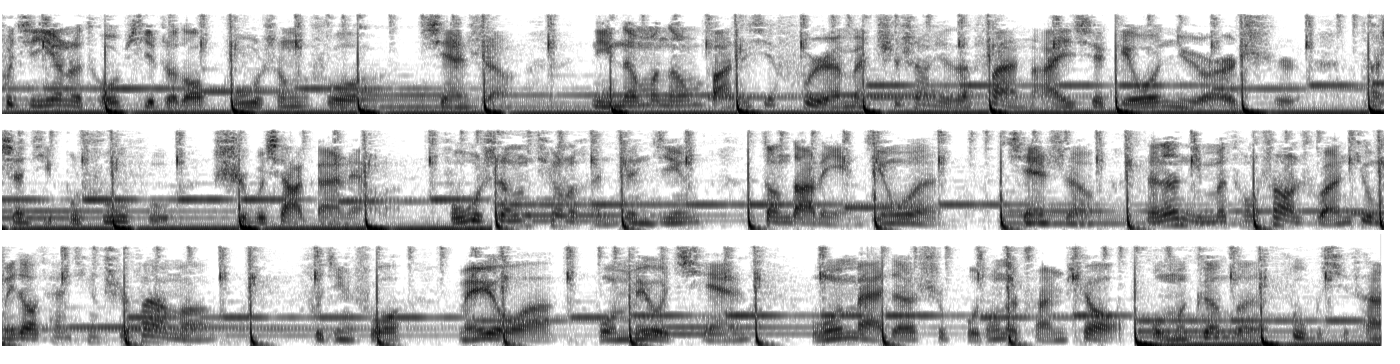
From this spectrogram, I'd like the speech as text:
父亲硬着头皮找到服务生说：“先生，你能不能把那些富人们吃剩下的饭拿一些给我女儿吃？她身体不舒服，吃不下干粮了。”服务生听了很震惊，瞪大了眼睛问：“先生，难道你们从上船就没到餐厅吃饭吗？”父亲说：“没有啊，我们没有钱，我们买的是普通的船票，我们根本付不起餐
